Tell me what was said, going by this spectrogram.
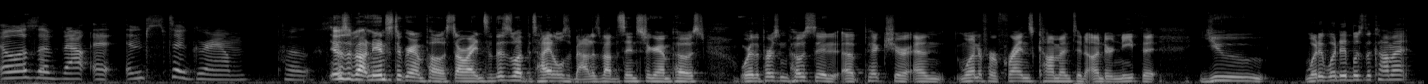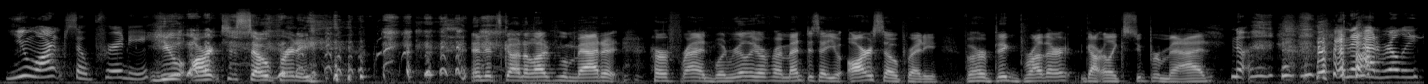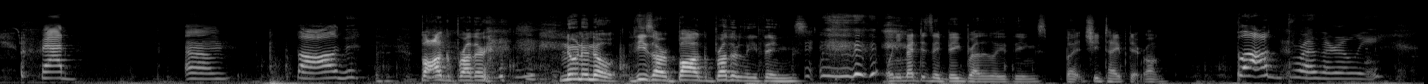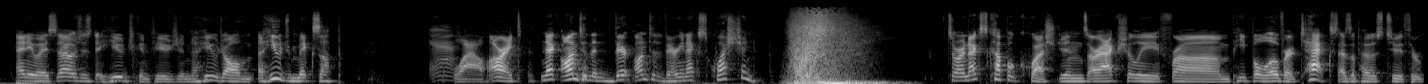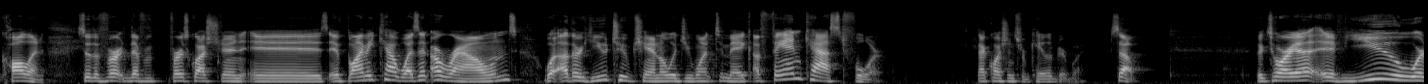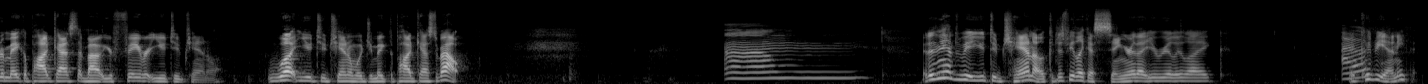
was about an Instagram post. It was about an Instagram post, all right. And so this is what the title's about. It's about this Instagram post where the person posted a picture and one of her friends commented underneath it, "You, what? What was the comment? You aren't so pretty. You aren't so pretty." and it's gotten a lot of people mad at her friend when really her friend meant to say you are so pretty, but her big brother got like super mad. No, and they had really bad um bog. Bog brother. no, no, no. These are bog brotherly things. When he meant to say big brotherly things, but she typed it wrong. bog brotherly. Anyway, so that was just a huge confusion, a huge all, a huge mix-up. Yeah. Wow. All right. Next, on to the on to the very next question. So our next couple questions are actually from people over text as opposed to through call-in. So the fir- the f- first question is: If Blimey Cow wasn't around, what other YouTube channel would you want to make a fan cast for? That question's from Caleb Durboy. So, Victoria, if you were to make a podcast about your favorite YouTube channel, what YouTube channel would you make the podcast about? It doesn't have to be a YouTube channel. It could just be like a singer that you really like. I It would, could be anything.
